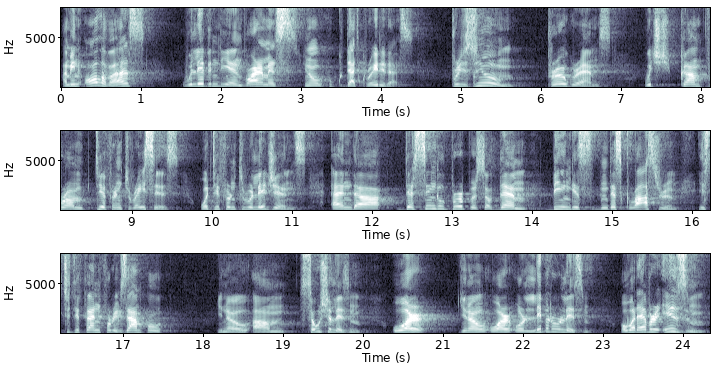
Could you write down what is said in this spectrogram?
I mean, all of us, we live in the environments you know, who, that created us. Presume programs which come from different races or different religions, and uh, the single purpose of them being in this classroom is to defend, for example, you know, um, socialism or, you know, or, or liberalism or whatever ism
